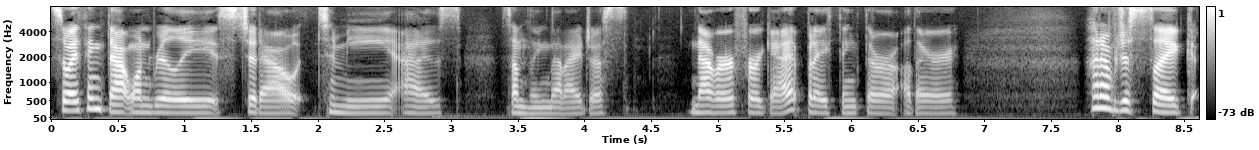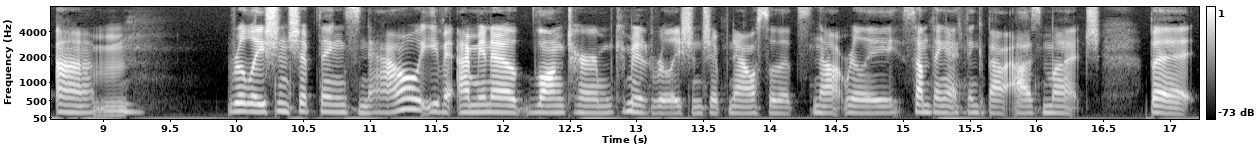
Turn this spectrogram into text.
So I think that one really stood out to me as something that I just never forget. But I think there are other kind of just like um, relationship things now. Even I'm in a long term committed relationship now, so that's not really something I think about as much. But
